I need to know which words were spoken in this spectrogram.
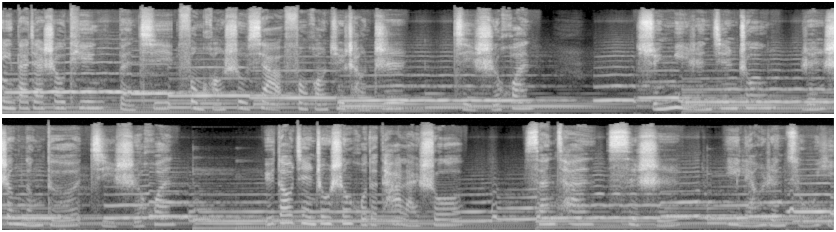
迎大家收听本期《凤凰树下凤凰剧场之几时欢》。寻觅人间中，人生能得几时欢？于刀剑中生活的他来说，三餐四食一良人足矣。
